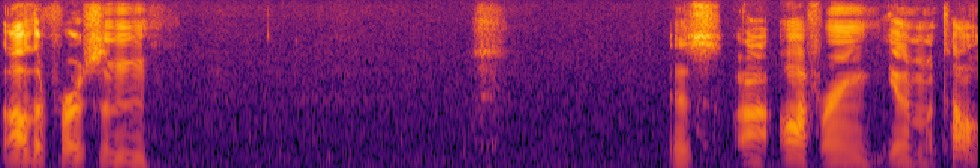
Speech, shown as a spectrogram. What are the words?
the other person is uh, offering to get him a tow.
